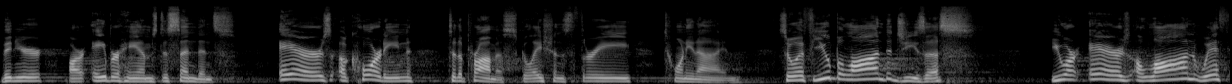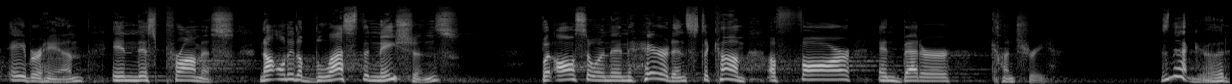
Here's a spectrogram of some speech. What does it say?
then you are Abraham's descendants, heirs according to the promise. Galatians 3 29. So if you belong to Jesus, you are heirs along with Abraham in this promise, not only to bless the nations, but also an inheritance to come, a far and better country. Isn't that good?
